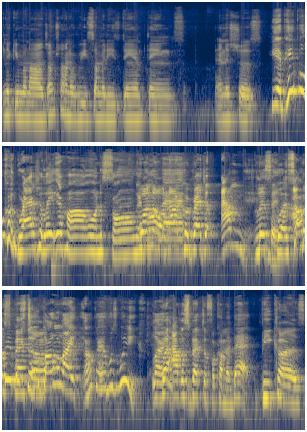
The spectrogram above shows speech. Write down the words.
Nicki Minaj I'm trying to read some of these damn things and it's just Yeah, people congratulating her on the song and Well, no, that. not congratulate. I'm listen. But some I people respect still her, going like, okay, it was weak. Like, but I respect her for coming back because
